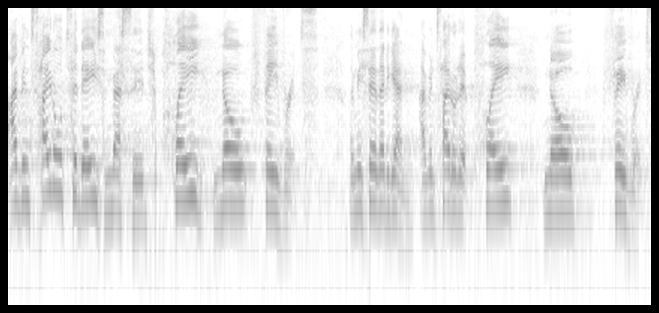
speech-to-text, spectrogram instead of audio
I've entitled today's message, Play No Favorites. Let me say that again. I've entitled it, Play No Favorites.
